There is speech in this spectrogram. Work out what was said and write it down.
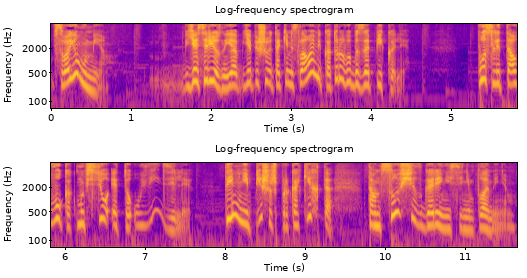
в своем уме? Я серьезно, я, я пишу ей такими словами, которые вы бы запикали. После того, как мы все это увидели, ты мне пишешь про каких-то танцовщиц с горение синим пламенем.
